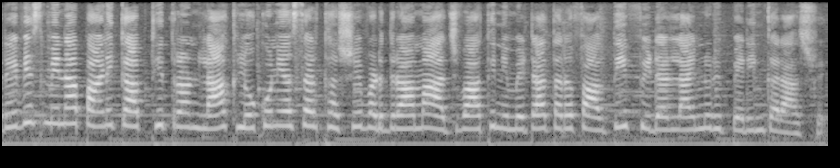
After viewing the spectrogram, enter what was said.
ત્રેવીસ મેના પાણી કાપથી ત્રણ લાખ લોકોની અસર થશે. વડોદરામાં આજવાથી નિમેટા તરફ આવતી ફીડર લાઇનનું રિપેરિંગ કરાશે.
